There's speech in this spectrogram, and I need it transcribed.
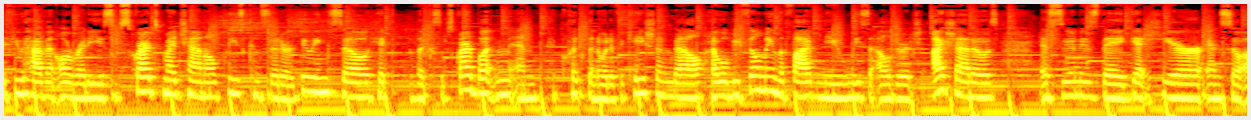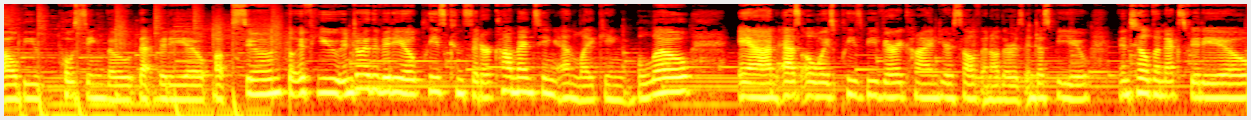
If you haven't already subscribed to my channel, please consider doing so. Hit the subscribe button and click the notification bell. I will be filming the five new Lisa Eldridge eyeshadows as soon as they get here and so I'll be posting the, that video up soon. So if you enjoy the video, please consider commenting and liking below. And as always, please be very kind to yourself and others and just be you. Until the next video,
